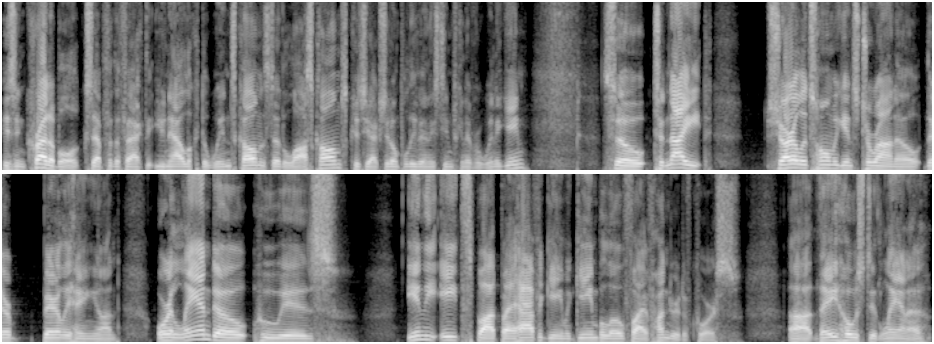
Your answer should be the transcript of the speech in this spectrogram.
is incredible, except for the fact that you now look at the wins column instead of the loss columns because you actually don't believe any of these teams can ever win a game. So tonight, Charlotte's home against Toronto. They're barely hanging on. Orlando, who is in the eighth spot by half a game, a game below 500, of course. Uh, they host Atlanta,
